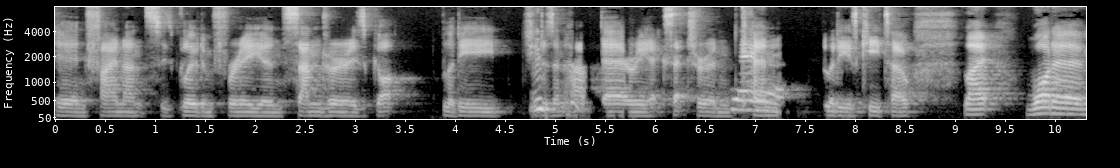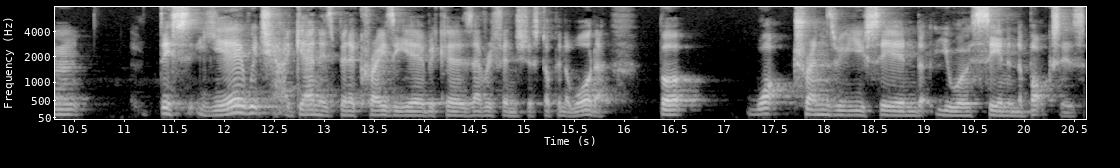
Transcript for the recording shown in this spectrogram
in finance is gluten free and Sandra has got bloody she doesn't have dairy etc and Yeah, Ken bloody is keto. Like what um this year which again has been a crazy year because everything's just up in the water but what trends were you seeing that you were seeing in the boxes?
